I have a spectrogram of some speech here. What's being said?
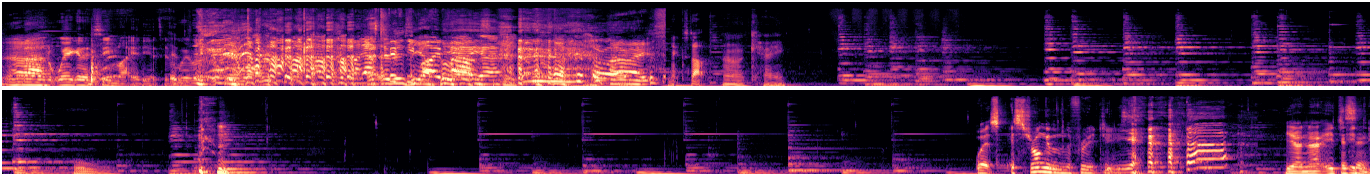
Man, we're gonna seem like idiots if we're That's 55 pounds. All right. Next up. Okay. Well, it's, it's stronger than the fruit juice. Yeah. Yeah, no, it's This is it-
